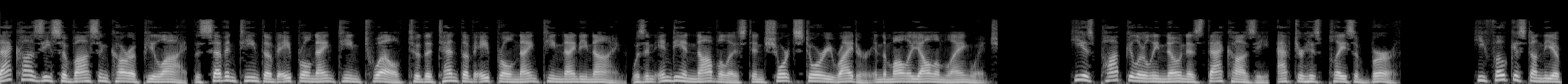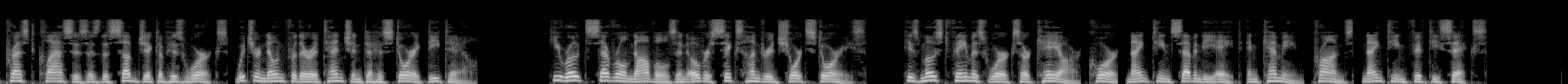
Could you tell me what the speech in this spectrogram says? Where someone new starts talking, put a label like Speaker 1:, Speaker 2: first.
Speaker 1: Thakazhi Sivasankara Pillai, the 17th of April 1912 to the 10th of April 1999, was an Indian novelist and short story writer in the Malayalam language. He is popularly known as Thakazhi after his place of birth. He focused on the oppressed classes as the subject of his works, which are known for their attention to historic detail. He wrote several novels and over 600 short stories. His most famous works are Kayar Core, 1978 and Kemin Prawns, 1956.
